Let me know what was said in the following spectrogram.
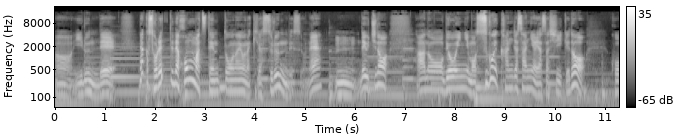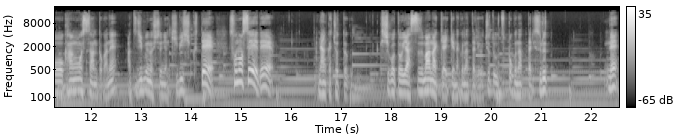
うん、いるんでなんかそれってね本末転倒なような気がするんですよね、うん、でうちのあの病院にもすごい患者さんには優しいけどこう看護師さんとかねあと自分の人には厳しくてそのせいでなんかちょっと仕事を休まなきゃいけなくなったりちょっと鬱っぽくなったりするね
